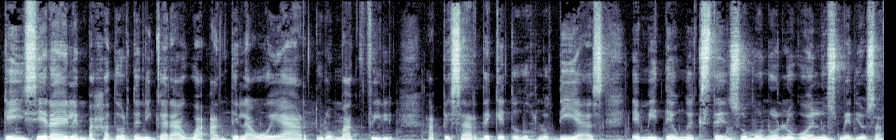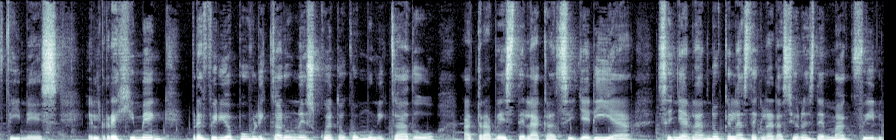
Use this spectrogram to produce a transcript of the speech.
que hiciera el embajador de Nicaragua ante la OEA, Arturo Macfield, a pesar de que todos los días emite un extenso monólogo en los medios afines. El régimen prefirió publicar un escueto comunicado a través de la Cancillería señalando que las declaraciones de Macfield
